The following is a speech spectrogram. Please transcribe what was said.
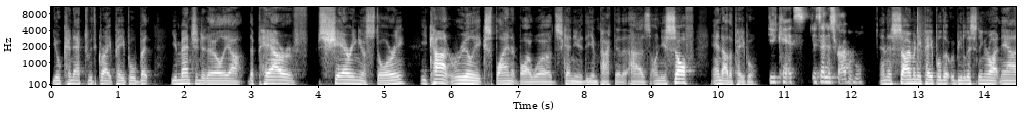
you'll connect with great people. But you mentioned it earlier the power of sharing your story you can't really explain it by words, can you? The impact that it has on yourself and other people. You can't. It's, it's indescribable. And there's so many people that would be listening right now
